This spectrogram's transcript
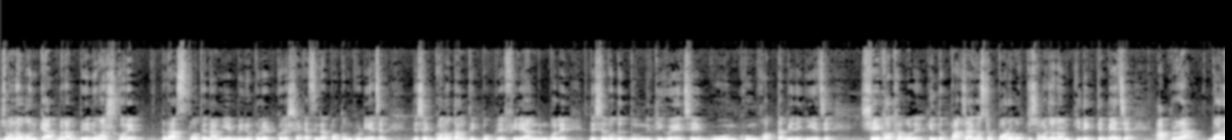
জনগণকে আপনারা ব্রেন ওয়াশ করে রাজপথে নামিয়ে ম্যানিপুলেট করে শেখ হাসিনার পতন ঘটিয়েছেন। দেশের গণতান্ত্রিক প্রক্রিয়া ফিরে আনবেন বলে দেশের মধ্যে দুর্নীতি হয়েছে গুণ খুম, হত্যা বেড়ে গিয়েছে। সে কথা বলে। কিন্তু পাঁচই আগস্টের পরবর্তী সময় জনগণ কি দেখতে পেয়েছে? আপনারা বড়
